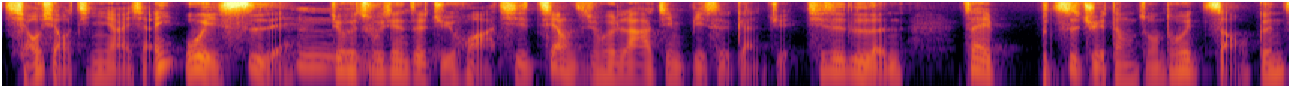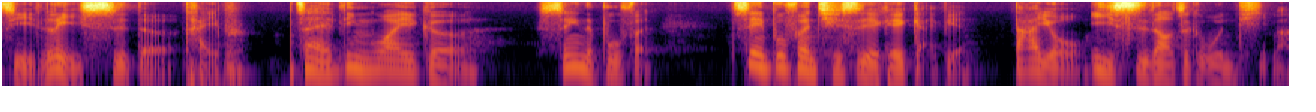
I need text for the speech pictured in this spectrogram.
小小惊讶一下，哎，我也是哎，就会出现这句话。其实这样子就会拉近彼此的感觉。其实人在不自觉当中都会找跟自己类似的 type。在另外一个声音的部分，这一部分其实也可以改变。大家有意识到这个问题吗？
